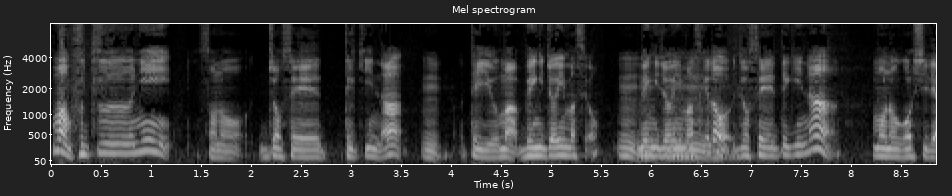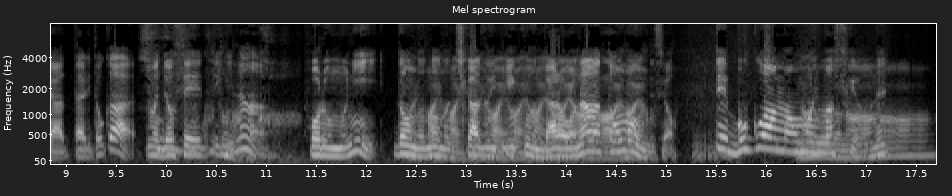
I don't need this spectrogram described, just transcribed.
まあ、普通に、その、女性的な、うん。っていう、まあ、便宜上言いますよ。うんうん便宜上言いますけど、女性的な物腰であったりとか、まあ、女性的なフォルムにどんどんどんどん近づいていくんだろうなと思うんですよ。で、僕はまあ思いますけどね。ど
